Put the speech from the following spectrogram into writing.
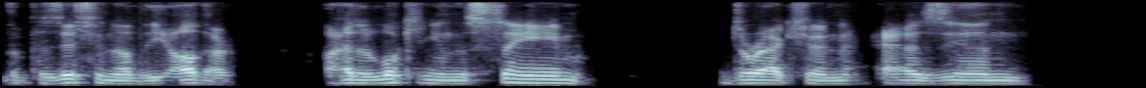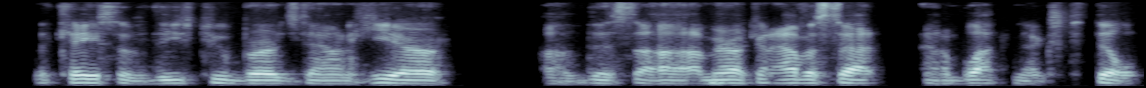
the position of the other, either looking in the same direction as in the case of these two birds down here, uh, this uh, American avocet and a blackneck stilt.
